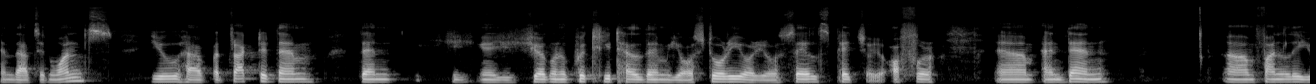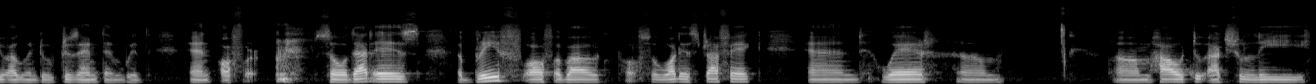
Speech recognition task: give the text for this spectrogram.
And that's it. Once you have attracted them then you're going to quickly tell them your story or your sales pitch or your offer um, and then um, finally you are going to present them with an offer. So that is a brief of about so what is traffic and where um, um, how to actually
